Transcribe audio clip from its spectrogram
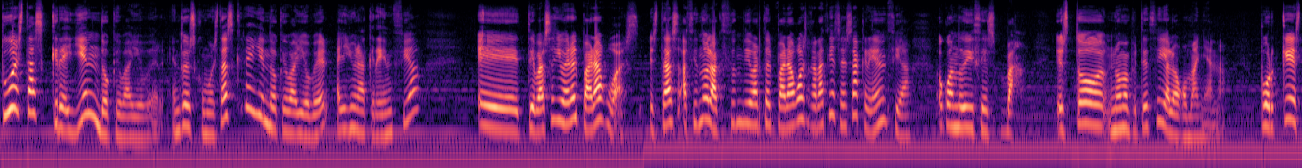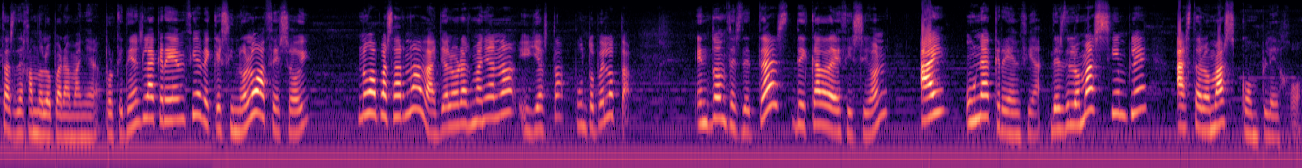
Tú estás creyendo que va a llover. Entonces, como estás creyendo que va a llover, hay una creencia, eh, te vas a llevar el paraguas. Estás haciendo la acción de llevarte el paraguas gracias a esa creencia. O cuando dices, va, esto no me apetece y ya lo hago mañana. ¿Por qué estás dejándolo para mañana? Porque tienes la creencia de que si no lo haces hoy, no va a pasar nada, ya lo harás mañana y ya está, punto pelota. Entonces, detrás de cada decisión hay una creencia, desde lo más simple hasta lo más complejo.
